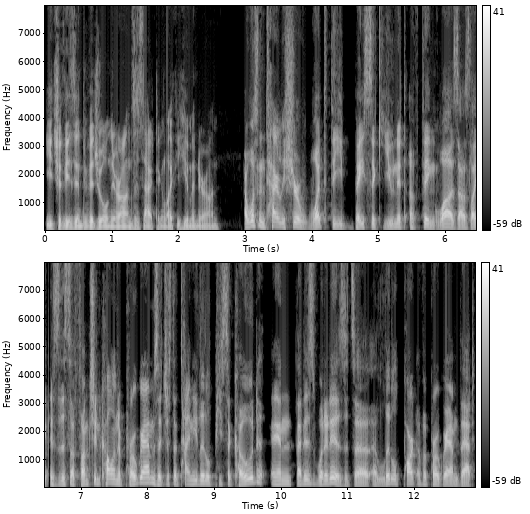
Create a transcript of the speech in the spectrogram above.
each of these individual neurons is acting like a human neuron. I wasn't entirely sure what the basic unit of thing was. I was like, is this a function call in a program? Is it just a tiny little piece of code? And that is what it is. It's a, a little part of a program that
